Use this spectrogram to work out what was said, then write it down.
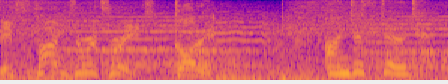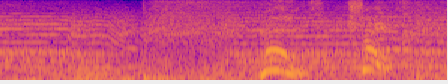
it's time to retreat! Got it. Understood. Move! Shulk!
